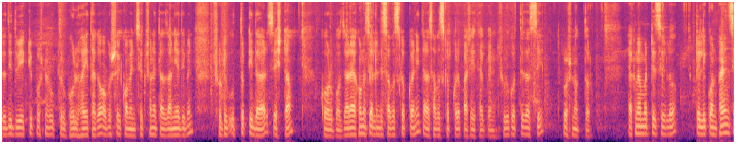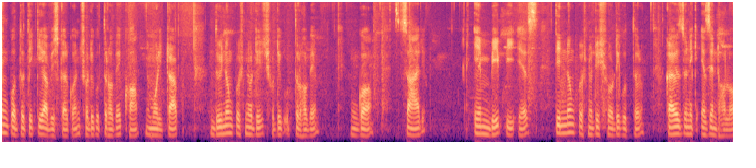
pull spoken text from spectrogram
যদি দুই একটি প্রশ্নের উত্তর ভুল হয়ে থাকে, অবশ্যই কমেন্ট সেকশনে তা জানিয়ে দেবেন। সঠিক উত্তরটি দেওয়ার চেষ্টা করব। যারা এখনও চ্যানেলটি সাবস্ক্রাইব করেনি তারা সাবস্ক্রাইব করে পাশেই থাকবেন। শুরু করতে যাচ্ছি প্রশ্নোত্তর। এক নম্বরটি ছিল টেলিকনফারেন্সিং পদ্ধতি কে আবিষ্কার করেন? সঠিক উত্তর হবে খ মরিট্রাপ দুই নং প্রশ্নটির সঠিক উত্তর হবে গ, চার এমবিপিএস। তিন নং প্রশ্নটির সঠিক উত্তর, ক্রায়োজেনিক এজেন্ট হলো।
